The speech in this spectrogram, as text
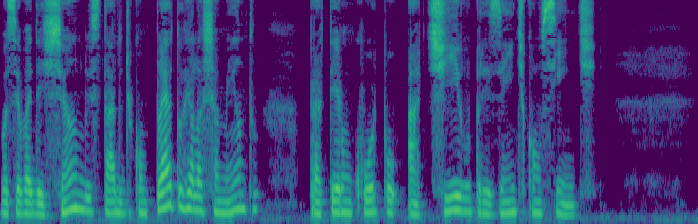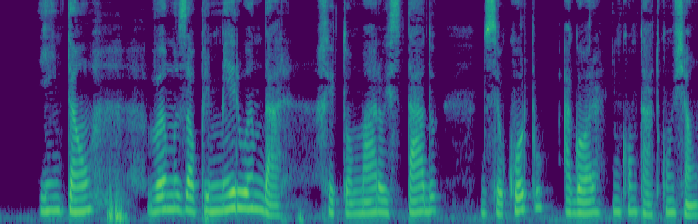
Você vai deixando o estado de completo relaxamento para ter um corpo ativo, presente, consciente. E então, vamos ao primeiro andar, retomar o estado do seu corpo agora em contato com o chão.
